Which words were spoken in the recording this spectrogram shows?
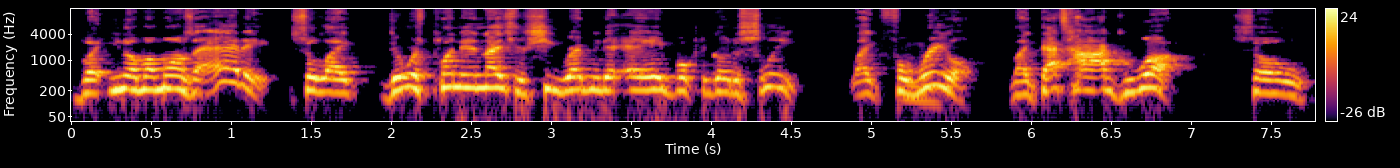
But you know, my mom's an addict. So like there was plenty of nights where she read me the AA book to go to sleep. Like for mm-hmm. real. Like that's how I grew up. So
